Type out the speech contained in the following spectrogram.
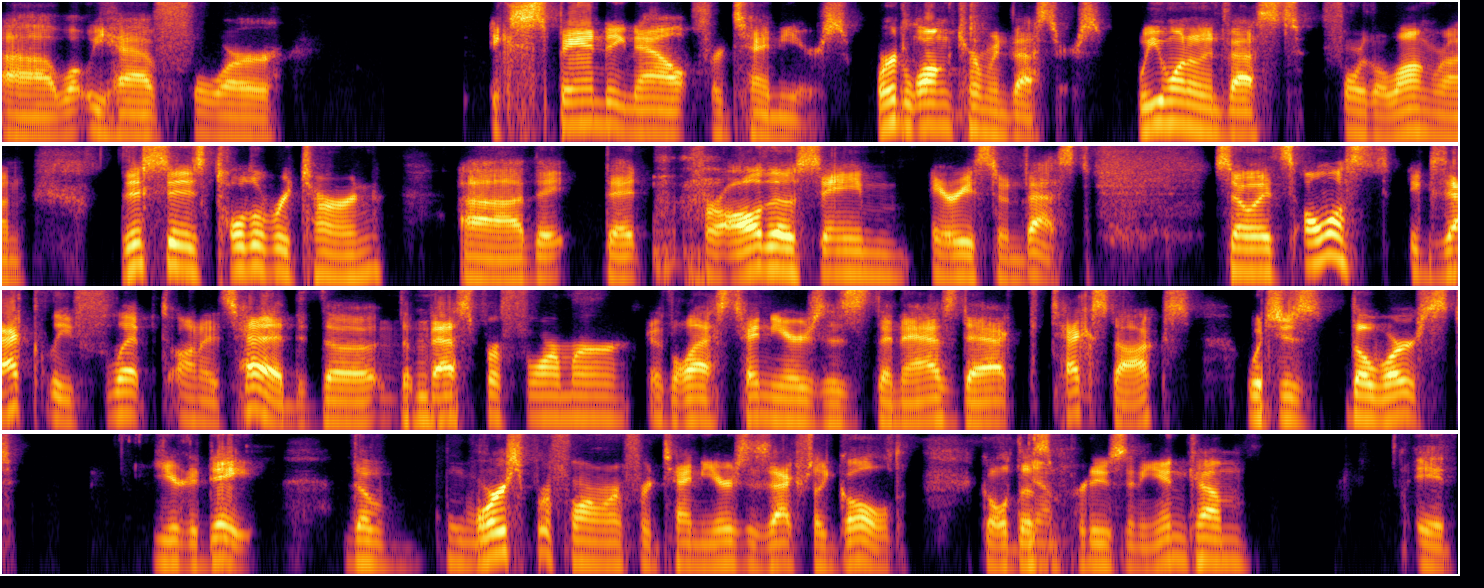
uh, what we have for expanding out for 10 years. We're long term investors. We want to invest for the long run. This is total return uh, that, that for all those same areas to invest. So it's almost exactly flipped on its head. The, the mm-hmm. best performer of the last 10 years is the NASDAQ tech stocks, which is the worst year to date. The worst performer for 10 years is actually gold. Gold doesn't yeah. produce any income it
